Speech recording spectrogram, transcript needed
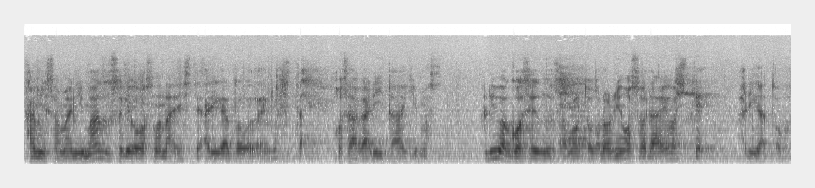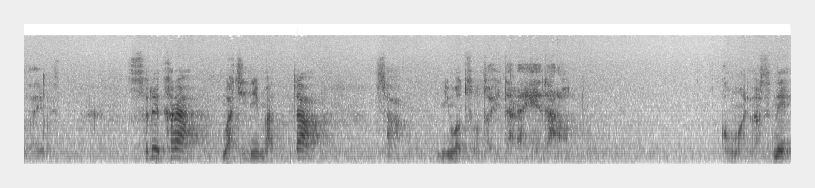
神様にまずそれをお供えして「ありがとうございました。お下がりいただきます」あるいはご先祖様のところにお供えをして「ありがとうございます」それから待ちに待ったさあ荷物を解いたらええだろう。と思いますね。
